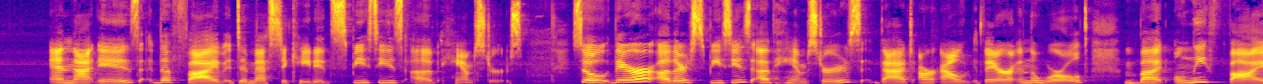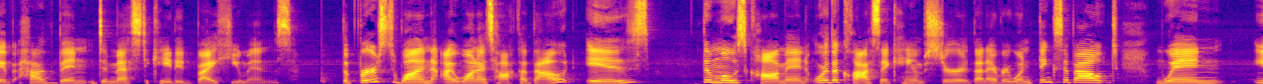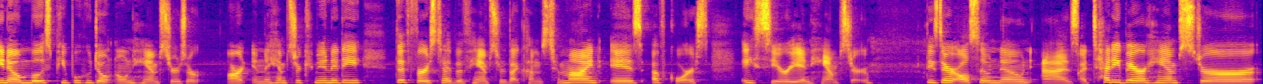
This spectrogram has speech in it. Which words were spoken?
and that is the five domesticated species of hamsters. So, there are other species of hamsters that are out there in the world, but only five have been domesticated by humans. The first one I want to talk about is the most common or the classic hamster that everyone thinks about when, you know, most people who don't own hamsters or aren't in the hamster community, the first type of hamster that comes to mind is, of course, a Syrian hamster. These are also known as a teddy bear hamster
